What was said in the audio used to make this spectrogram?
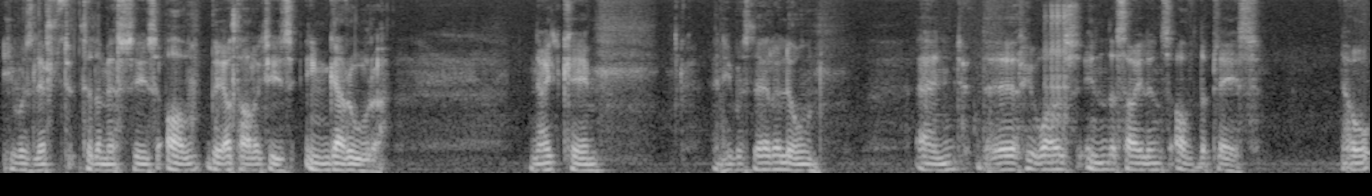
he was left to the mercies of the authorities in Garura. Night came, and he was there alone. And there he was in the silence of the place. Now,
